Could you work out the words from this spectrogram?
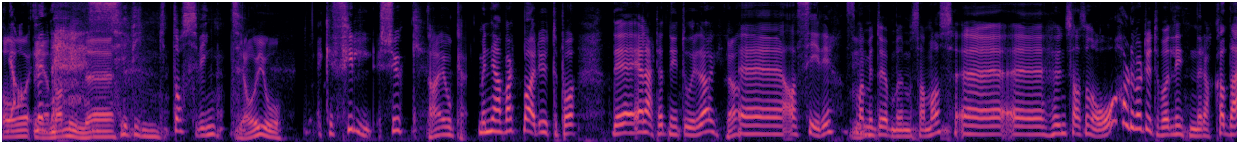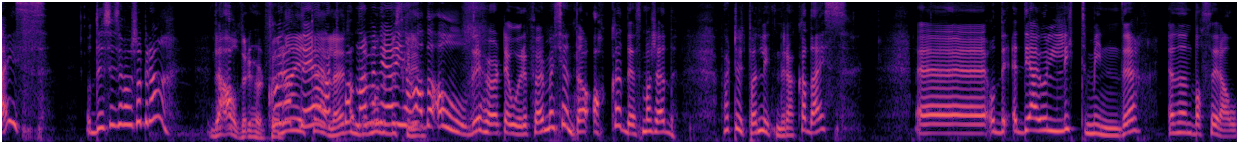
Og Ja, men en av mine Svingt og svingt. Jo, jo. Jeg er ikke fyllsjuk, okay. Men jeg har vært bare ute på det, Jeg lærte et nytt ord i dag Ja. eh, av Siri, som har begynt å jobbe med sammen med oss. Eh, eh, hun sa sånn Å, har du vært ute på en liten rakadeis? Og det syns jeg var så bra. Det har jeg aldri hørt før. Nei, det ikke heller. på. Nei, men jeg, jeg hadde aldri hørt det ordet før, men kjente akkurat det som har skjedd. Vært ute på en liten rakadeis. Eh, og det, det er jo litt mindre enn en basseral.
